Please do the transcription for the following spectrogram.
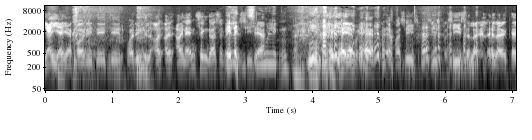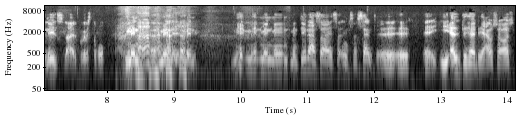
Ja, ja, ja. Prøv det, det, det, prøv det, og, og, og, en anden ting, der også er vigtigt at sige, det er... ja, ja, ja, ja, præcis, præcis, præcis. Eller, eller en kanelsnegl på Vesterbro. Men, men, men, men, men, men, men, men det, der er så interessant øh, øh, i alt det her, det er jo så også,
